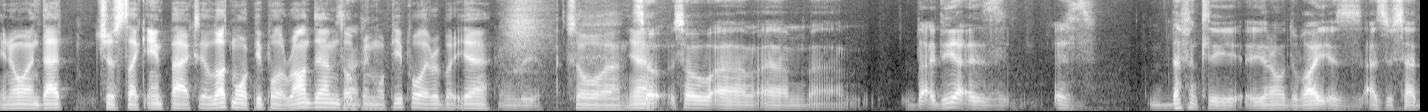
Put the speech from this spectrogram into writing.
you know, and that just like impacts a lot more people around them. They'll bring more people. Everybody, yeah. Indeed. So uh, yeah, So so um, um, um, the idea is is definitely you know Dubai is as you said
